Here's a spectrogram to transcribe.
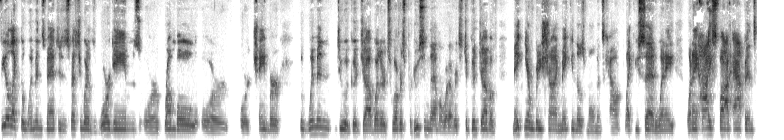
feel like the women's matches, especially whether it's War Games or Rumble or or Chamber, the women do a good job. Whether it's whoever's producing them or whatever, it's just a good job of making everybody shine, making those moments count. Like you said, when a when a high spot happens,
